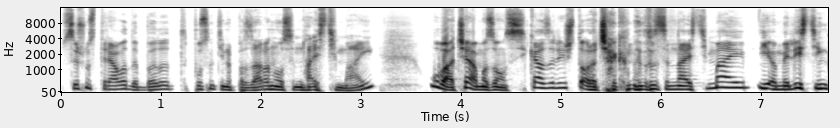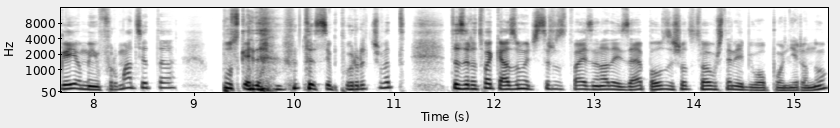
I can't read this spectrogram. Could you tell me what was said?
всъщност трябва да бъдат пуснати на пазара на 18 май. Обаче Амазон са си казали, що да чакаме до 18 май, имаме листинга, имаме информацията, пускай да, да се поръчват. Та заради това казваме, че всъщност това е изненада и за Apple, защото това въобще не е било планирано.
